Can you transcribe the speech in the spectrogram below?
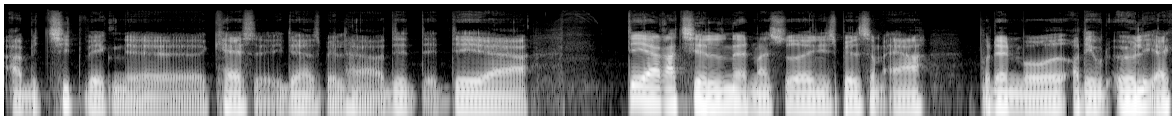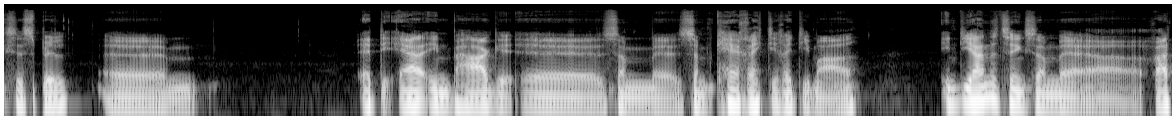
appetitvækkende øh, kasse i det her spil her. Og det, det, det, er, det er ret sjældent, at man støder ind i et spil, som er på den måde, og det er jo et early access spil, øhm, at det er en pakke, øh, som, øh, som kan rigtig, rigtig meget. En af de andre ting, som er ret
